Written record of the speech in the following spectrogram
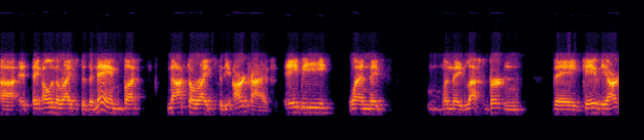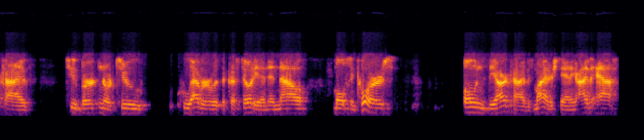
Uh, it, they own the rights to the name, but not the rights to the archive. AB, when they when they left Burton, they gave the archive to Burton or to whoever was the custodian, and now Molson Coors owns the archive, is my understanding. I've asked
